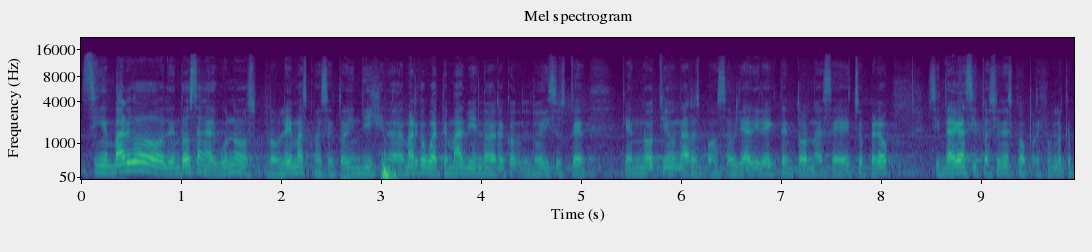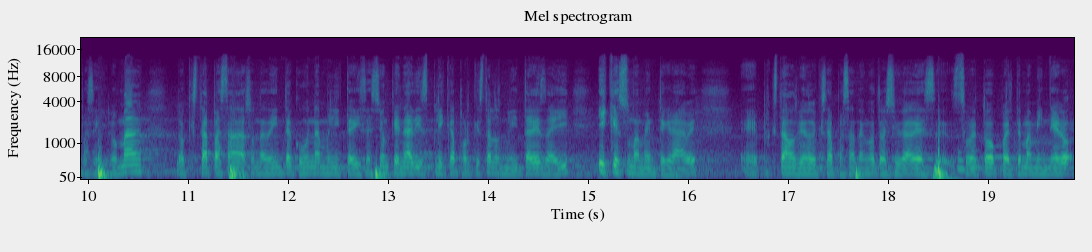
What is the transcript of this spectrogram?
Sin embargo, le endosan algunos problemas con el sector indígena. De Marco Guatemala, bien lo, lo dice usted, que no tiene una responsabilidad directa en torno a ese hecho, pero se indagan situaciones como por ejemplo lo que pasa en Ilumán, lo que está pasando en la zona de INTA con una militarización que nadie explica por qué están los militares ahí y que es sumamente grave, eh, porque estamos viendo lo que está pasando en otras ciudades, eh, sobre todo por el tema minero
